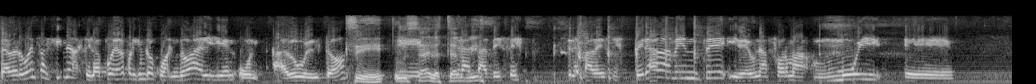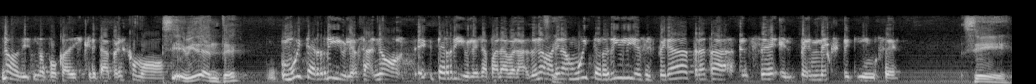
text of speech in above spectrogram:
la vergüenza ajena se la puede dar, por ejemplo, cuando alguien, un adulto, sí, usa los trata, desesperadamente y de una forma muy, eh, no, no poca discreta, pero es como... Sí, evidente muy terrible, o sea, no, es terrible esa palabra, de una manera muy terrible y desesperada trata de el pendex de 15. Sí.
